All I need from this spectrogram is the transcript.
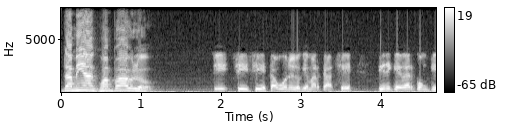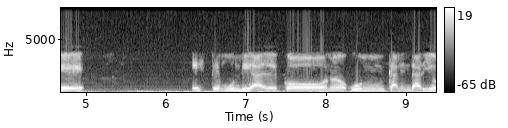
Damián, Juan Pablo. Sí, sí, sí, está bueno lo que marcaste. Tiene que ver con que este mundial, con un calendario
